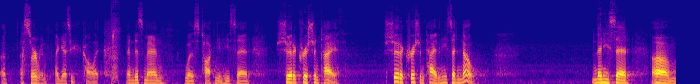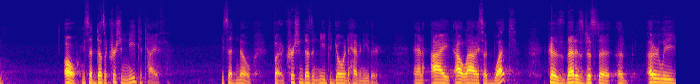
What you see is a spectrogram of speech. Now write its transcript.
a, a sermon, I guess you could call it. And this man was talking and he said, Should a Christian tithe? Should a Christian tithe? And he said, No. And then he said, um, Oh, he said, Does a Christian need to tithe? He said, No, but a Christian doesn't need to go into heaven either. And I, out loud, I said, What? Because that is just a, a utterly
